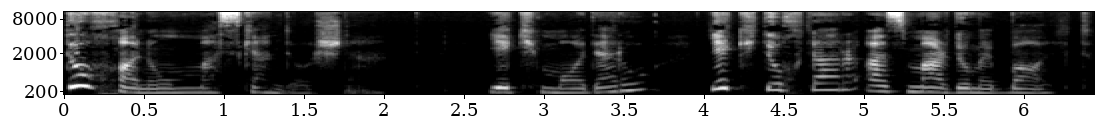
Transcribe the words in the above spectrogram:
دو خانم مسکن داشتند. یک مادر و یک دختر از مردم بالت.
